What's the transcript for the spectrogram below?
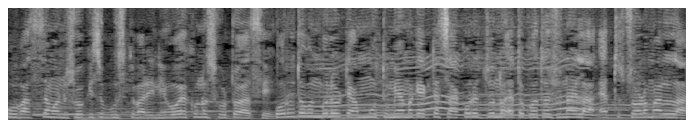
ও বাচ্চা মানুষ, ও কিছু বুঝতে পারিনি, ও এখনও ছোট আছে। ওরু তখন বলে ওঠে, আম্মু, তুমি আমাকে একটা চাকরের জন্য এত কথা শোনাইলা, এত চড় মারলা।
